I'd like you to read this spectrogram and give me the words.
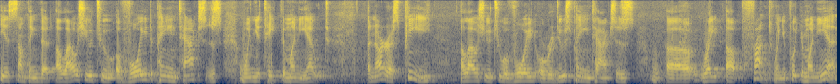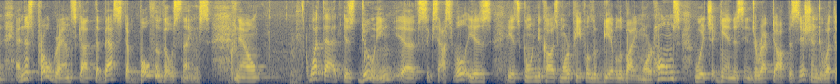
is something that allows you to avoid paying taxes when you take the money out. An RSP allows you to avoid or reduce paying taxes uh, right up front when you put your money in. And this program's got the best of both of those things. Now, what that is doing, if successful, is it's going to cause more people to be able to buy more homes, which again is in direct opposition to what the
